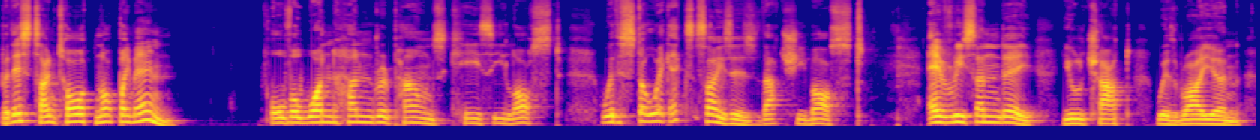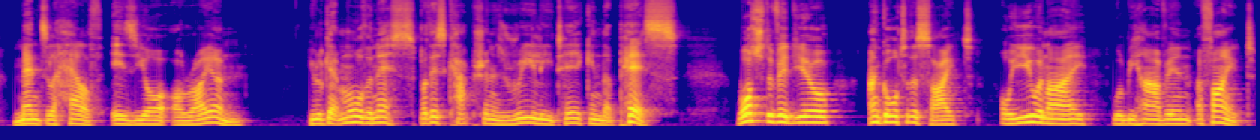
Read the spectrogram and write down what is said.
but this time taught not by men. Over 100 pounds Casey lost with stoic exercises that she bossed. Every Sunday you'll chat with Ryan. Mental health is your Orion. You'll get more than this, but this caption is really taking the piss. Watch the video and go to the site, or you and I will be having a fight.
